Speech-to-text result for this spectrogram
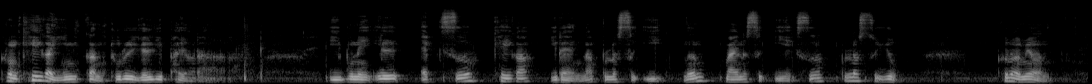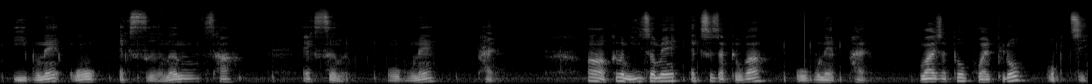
그럼 k가 2니까 둘을 연립하여라. 2분의 1 x k가 1라 했나? 플러스 2는 마이너스 2x 플러스 6 그러면 2분의 5 x는 4 x는 5분의 8 아, 그럼 이 점의 x좌표가 5분의 8 y좌표 구할 필요 없지.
